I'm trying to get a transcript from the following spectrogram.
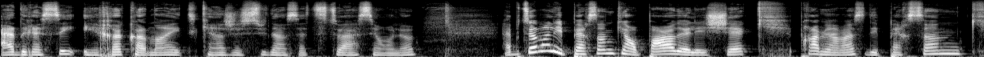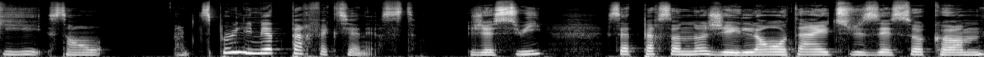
adresser et reconnaître quand je suis dans cette situation-là. Habituellement, les personnes qui ont peur de l'échec, premièrement, c'est des personnes qui sont un petit peu limite perfectionnistes. Je suis cette personne-là, j'ai longtemps utilisé ça comme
